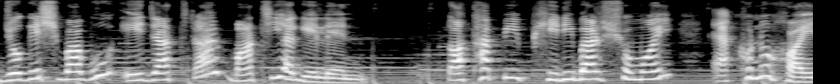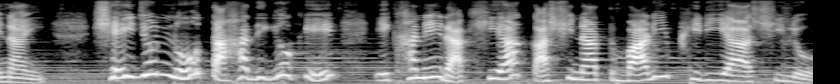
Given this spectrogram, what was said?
যোগেশবাবু এ যাত্রায় বাঁচিয়া গেলেন। তথাপি ফিরিবার সময় এখনও হয় নাই। সেই জন্য তাহাদিগকে এখানে রাখিয়া কাশীনাথ বাড়ি ফিরিয়া আসিল।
